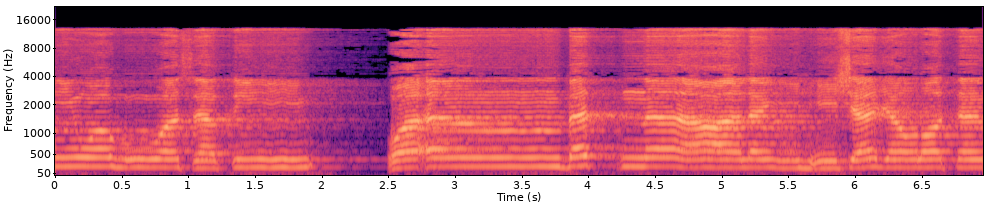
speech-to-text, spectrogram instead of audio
وهو سقيم وأنبتنا عليه شجرة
